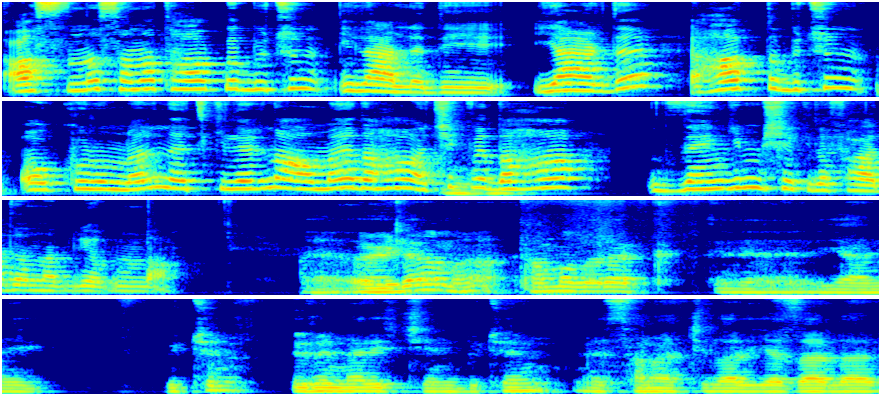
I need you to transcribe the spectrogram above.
Aslında sanat halkla bütün ilerlediği yerde halk da bütün o kurumların etkilerini almaya daha açık ve daha zengin bir şekilde faydalanabiliyor bundan. E, öyle ama tam olarak e, yani bütün ürünler için, bütün sanatçılar, yazarlar,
